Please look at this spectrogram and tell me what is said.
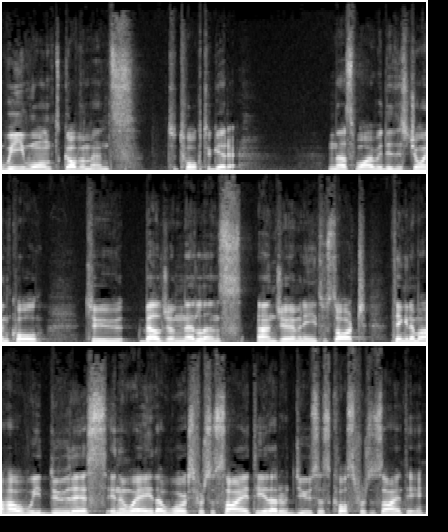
we want governments to talk together. And that's why we did this joint call to Belgium, Netherlands, and Germany to start thinking about how we do this in a way that works for society, that reduces costs for society,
